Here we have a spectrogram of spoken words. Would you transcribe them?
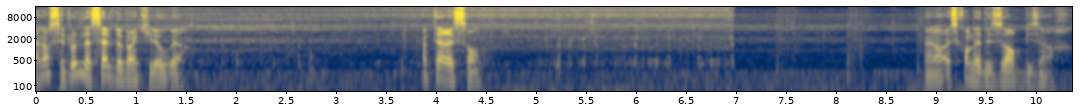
Ah non, c'est l'eau de la salle de bain qu'il a ouvert. Intéressant. Alors, est-ce qu'on a des orbes bizarres?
